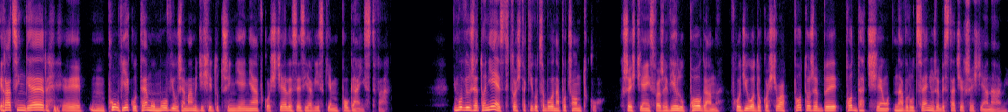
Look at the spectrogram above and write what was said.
Ratzinger y, pół wieku temu mówił, że mamy dzisiaj do czynienia w Kościele ze zjawiskiem pogaństwa. I mówił, że to nie jest coś takiego, co było na początku chrześcijaństwa, że wielu pogan wchodziło do kościoła po to, żeby poddać się nawróceniu, żeby stać się chrześcijanami.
